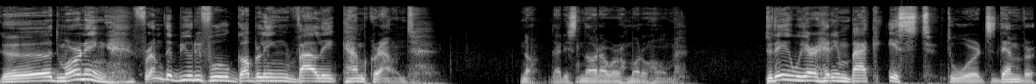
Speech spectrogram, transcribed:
Good morning from the beautiful Goblin Valley Campground. No, that is not our motorhome. Today we are heading back east towards Denver,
